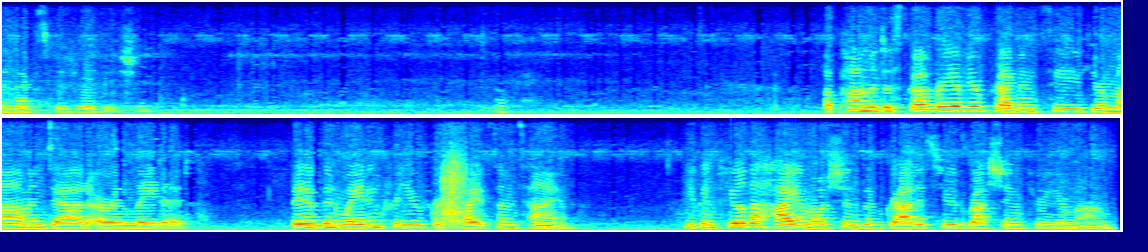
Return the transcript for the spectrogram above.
the next visualization. Okay. Upon the discovery of your pregnancy, your mom and dad are elated. They have been waiting for you for quite some time. You can feel the high emotions of gratitude rushing through your mom.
